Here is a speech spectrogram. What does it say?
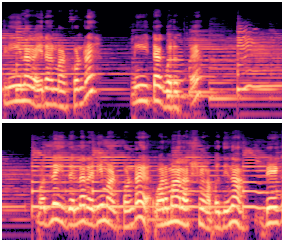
ಕ್ಲೀನಾಗಿ ಐರನ್ ಮಾಡಿಕೊಂಡ್ರೆ ನೀಟಾಗಿ ಬರುತ್ತೆ. ಮೊದಲೇ ಇದೆಲ್ಲ ರೆಡಿ ಮಾಡಿಕೊಂಡ್ರೆ ವರಮಹಾಲಕ್ಷ್ಮಿ ಹಬ್ಬದ ದಿನ ಬೇಗ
